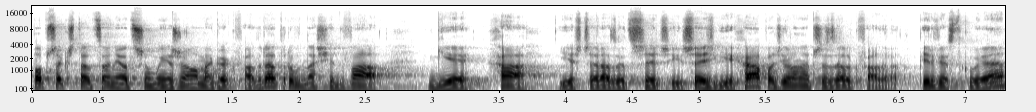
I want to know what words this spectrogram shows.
po przekształceniu otrzymuję, że omega kwadrat równa się 2gh jeszcze razy 3, czyli 6gh podzielone przez l kwadrat. Pierwiastkuję.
